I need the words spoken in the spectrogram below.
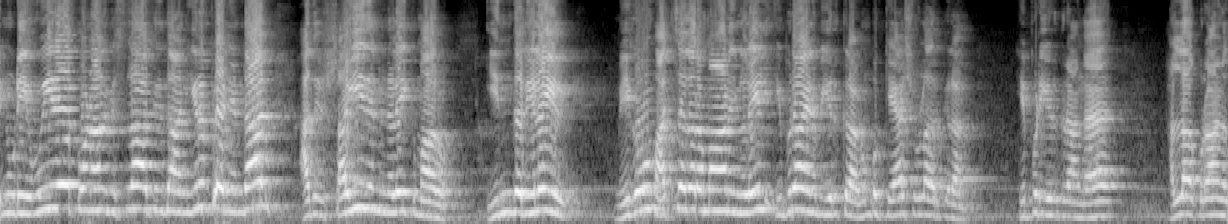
என்னுடைய உயிரே போனாலும் இஸ்லாத்தில் தான் இருப்பேன் என்றால் அது ஷஹீத் என்ற நிலைக்கு மாறும். இந்த நிலையில் மிகவும் அச்சகரமான நிலையில் இப்ராஹிம் நபி இருக்கிறாங்க ரொம்ப கேஷுவலாக இருக்கிறாங்க எப்படி இருக்கிறாங்க? அல்லாஹ் குரானை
